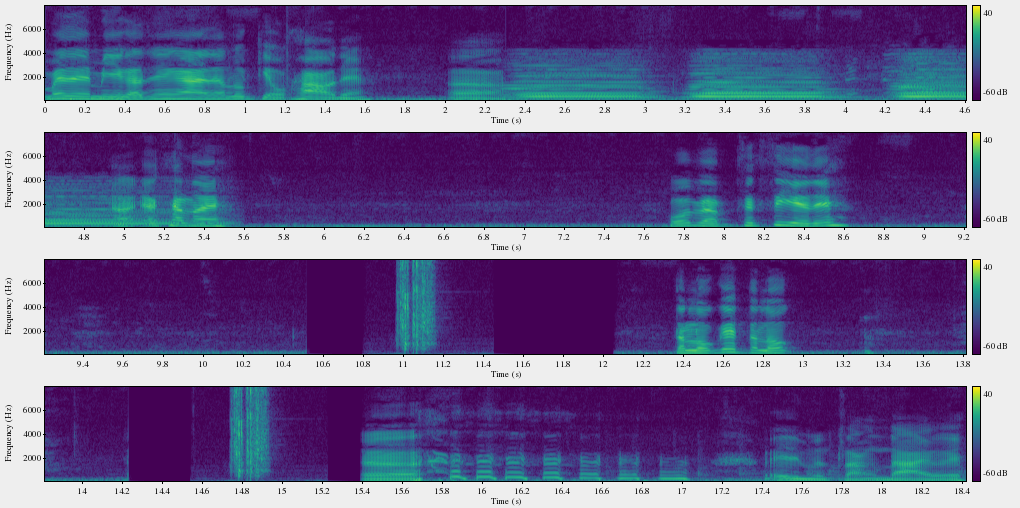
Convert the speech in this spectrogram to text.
ไม่ได้มีกันง่ายๆนะรถเกี่ยวข้าวเนี่ย เอออะแอคชั่นหน่อยโพสแบบเซ็กซี่อะดิตลกเอ้ยตลก ออเฮ้ยมันสั่งได้เว้ย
